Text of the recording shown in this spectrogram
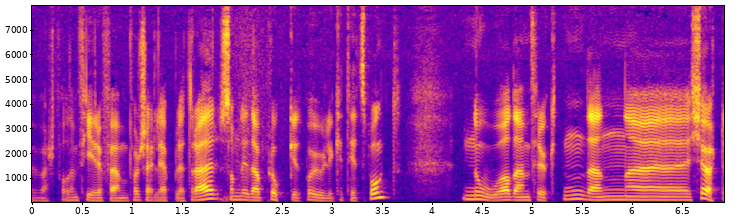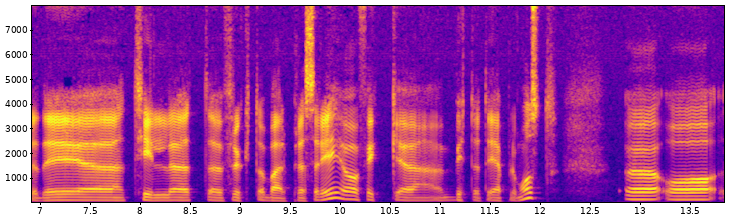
i hvert fall en fire-fem forskjellige epletrær som de da plukket på ulike tidspunkt. Noe av den frukten den eh, kjørte de til et frukt- og bærpresseri og fikk byttet i eplemost. Og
